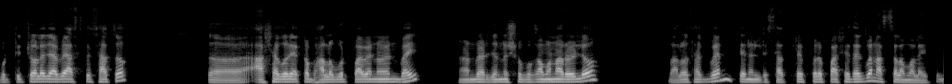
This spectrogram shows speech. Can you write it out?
বুটটি চলে যাবে আজকে ছাতক তো আশা করি একটা ভালো বুট পাবেন নয়ন ভাই। নয়ন ভাইয়ের জন্য শুভকামনা রইল। ভালো থাকবেন চ্যানেলটি সাবস্ক্রাইব করে পাশে থাকবেন। আসসালামু আলাইকুম।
